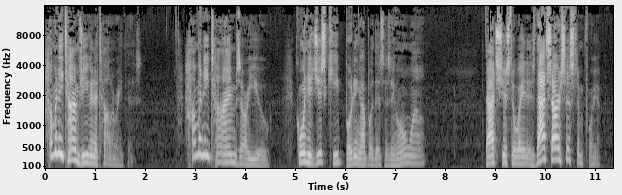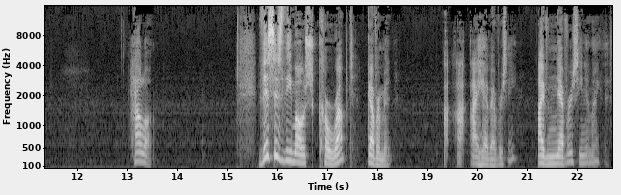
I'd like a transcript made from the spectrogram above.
How many times are you going to tolerate this? How many times are you going to just keep putting up with this and saying, oh, well, that's just the way it is? That's our system for you. How long? This is the most corrupt government I, I, have ever seen. I've never seen it like this.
